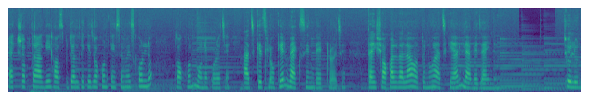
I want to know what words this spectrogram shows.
এক সপ্তাহ আগে হসপিটাল থেকে যখন এস এম এস করল, তখন মনে পড়েছে, আজকে শ্লোকের ভ্যাকসিন ডেট রয়েছে। তাই সকালবেলা অতনু আজকে আর ল্যাবে যায়নি। চলুন,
